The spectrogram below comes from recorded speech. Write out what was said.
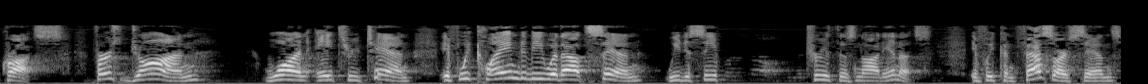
Cross. First John 1, 8 through 10. If we claim to be without sin, we deceive ourselves and the truth is not in us. If we confess our sins,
